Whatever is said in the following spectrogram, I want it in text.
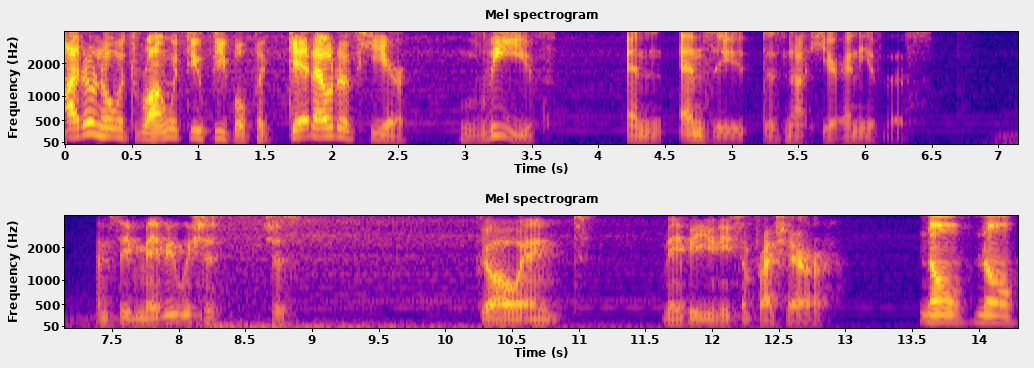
I don't know what's wrong with you people, but get out of here. Leave. And MZ does not hear any of this. MZ, maybe we should just go and maybe you need some fresh air. No, no.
